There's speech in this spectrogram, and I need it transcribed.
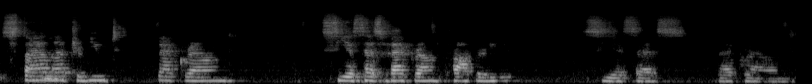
Style attribute, background, CSS background property, CSS background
